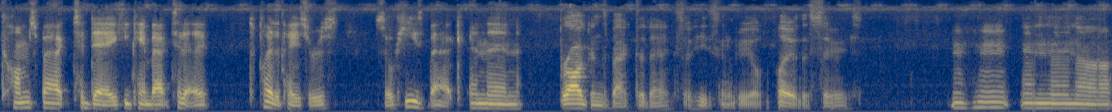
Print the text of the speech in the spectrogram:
comes back today. He came back today to play the Pacers. So he's back. And then, Brogdon's back today, so he's going to be able to play this series. hmm and then, uh,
